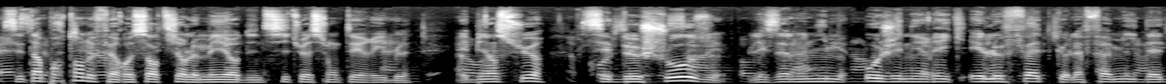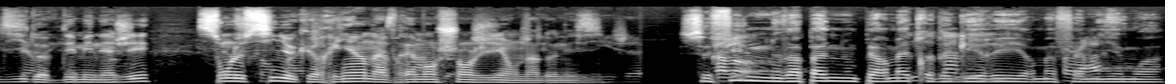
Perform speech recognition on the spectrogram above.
C'est important de faire ressortir le meilleur d'une situation terrible. Et bien sûr, ces deux choses, les anonymes au générique et le fait que la famille d'Adi doivent déménager, sont le signe que rien n'a vraiment changé en Indonésie. Ce film ne va pas nous permettre de guérir ma famille et moi,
